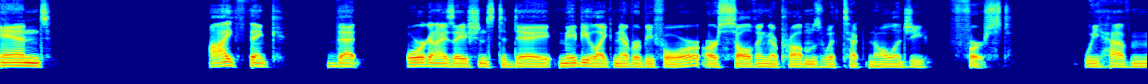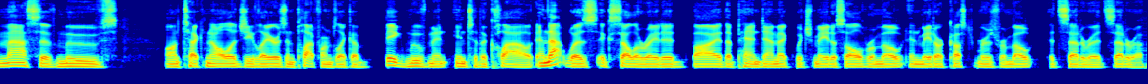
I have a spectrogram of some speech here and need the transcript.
and I think that organizations today, maybe like never before, are solving their problems with technology first. We have massive moves on technology layers and platforms, like a big movement into the cloud. And that was accelerated by the pandemic, which made us all remote and made our customers remote, et cetera, et cetera.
